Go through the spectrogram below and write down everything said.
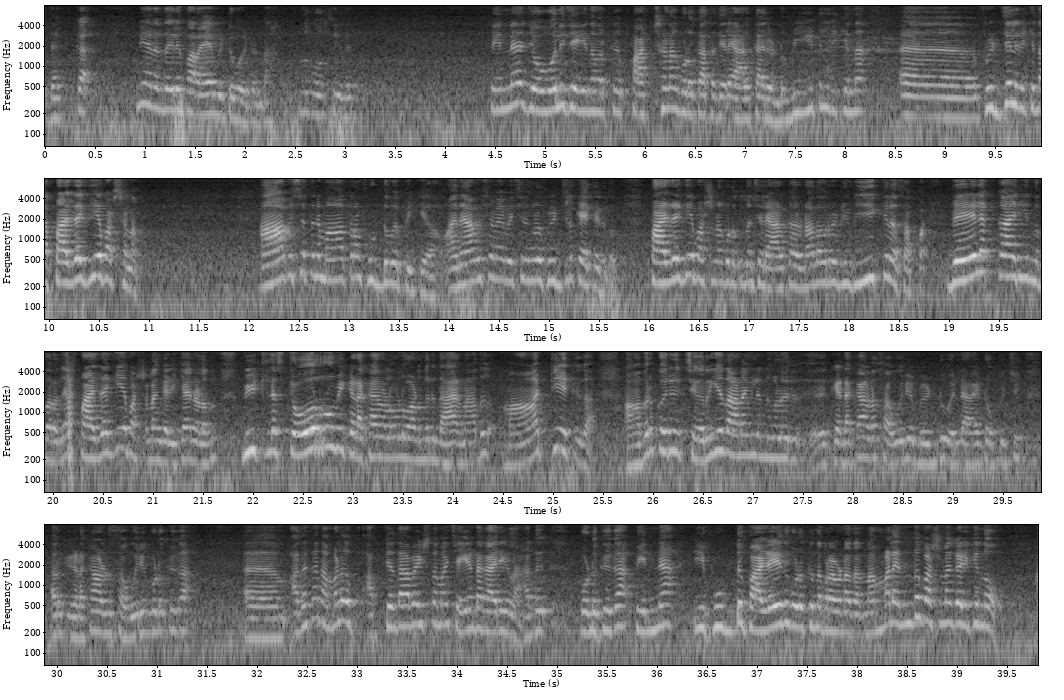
ഇതൊക്കെ ഇനി ഞാൻ എന്തെങ്കിലും പറയാൻ വിട്ടുപോയിട്ടുണ്ടോ? ഒന്ന് പോസ് ചെയ്ത്. പിന്നെ ജോലി ചെയ്യുന്നവർക്ക് ഭക്ഷണം കൊടുക്കാത്ത ചില ആൾക്കാരുണ്ട്. വീട്ടിലിരിക്കുന്ന ഫ്രിഡ്ജിലിരിക്കുന്ന പഴകിയ ഭക്ഷണം. ആവശ്യത്തിന് മാത്രം ഫുഡ് വെപ്പിക്കുക. അനാവശ്യമായി വെച്ച് നിങ്ങൾ ഫ്രിഡ്ജിൽ കയറ്റരുത്. പഴകിയ ഭക്ഷണം കൊടുക്കുന്ന ചില ആൾക്കാരുണ്ട്. അത് അവരുടെ ഒരു വീക്ക്നെസ് അപ്പം വേലക്കാരി എന്ന് പറഞ്ഞാൽ പഴകിയ ഭക്ഷണം കഴിക്കാനുള്ളതും വീട്ടിലെ സ്റ്റോർ റൂമിൽ കിടക്കാനുള്ളതുമാണെന്നൊരു ധാരണ. അത് മാറ്റിയേക്കുക. അവർക്കൊരു ചെറിയതാണെങ്കിലും നിങ്ങളൊരു കിടക്കാനുള്ള സൗകര്യം ബെഡും എല്ലാം ആയിട്ട് ഒപ്പിച്ച് അവർക്ക് കിടക്കാനുള്ള സൗകര്യം കൊടുക്കുക. അതൊക്കെ നമ്മൾ അത്യന്താപേക്ഷിതമായി ചെയ്യേണ്ട കാര്യങ്ങളാണ് അത് കൊടുക്കുക. പിന്നെ ഈ ഫുഡ് പഴയത് കൊടുക്കുന്ന പ്രവണത. നമ്മൾ എന്ത് ഭക്ഷണം കഴിക്കുന്നോ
